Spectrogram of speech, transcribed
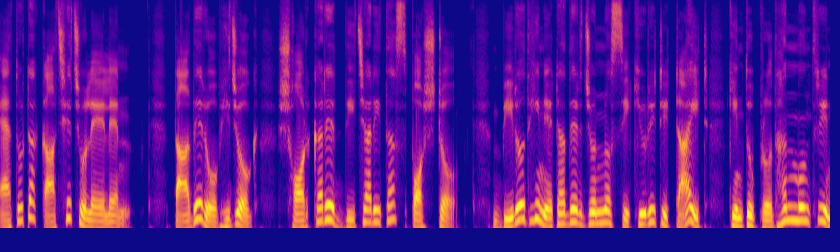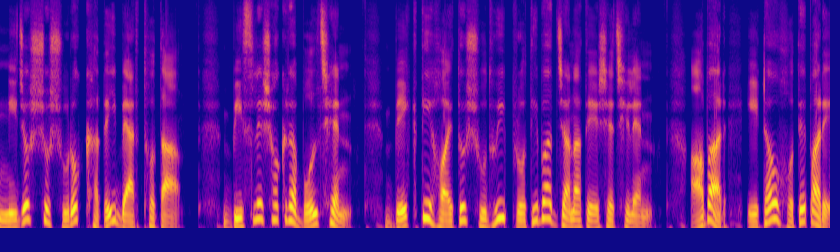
এতটা কাছে চলে এলেন? তাদের অভিযোগ, সরকারের দ্বিচারিতা স্পষ্ট। বিরোধী নেতাদের জন্য সিকিউরিটি টাইট, কিন্তু প্রধানমন্ত্রীর নিজস্ব সুরক্ষাতেই ব্যর্থতা। বিশ্লেষকরা বলছেন, ব্যক্তি হয়তো শুধুই প্রতিবাদ জানাতে এসেছিলেন। আবার এটাও হতে পারে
